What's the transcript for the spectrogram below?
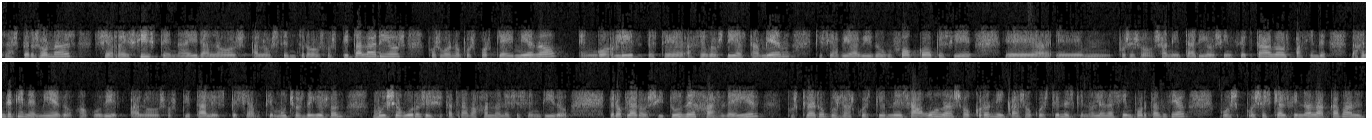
las personas se resisten a ir a los, a los centros hospitalarios, pues bueno, pues porque hay miedo. En Gorlitz, este, hace dos días también, que si había habido un foco, que si, eh, em, pues eso, sanitarios infectados, pacientes. La gente tiene miedo a acudir a los hospitales, pese a que muchos de ellos son muy seguros y se está trabajando en ese sentido. Pero claro, si tú dejas de ir, pues claro, pues las cuestiones agudas o crónicas o cuestiones que no le das importancia, pues, pues es que al final acaban,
